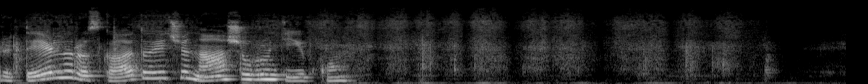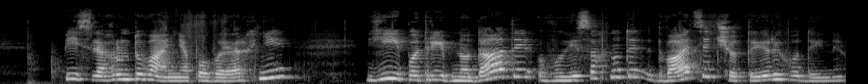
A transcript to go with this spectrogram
Ретельно розкатуючи нашу ґрунтівку. Після ґрунтування поверхні їй потрібно дати висохнути 24 години.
